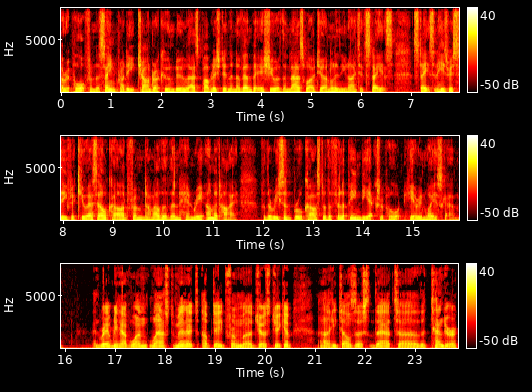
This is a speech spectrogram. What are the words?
A report from the same Pradit Chandra Kundu, as published in the November issue of the NASWA Journal in the United States, states that he's received a QSL card from none other than Henry Umaday for the recent broadcast of the Philippine DX report here in Wavescan. And Ray, we have one last minute update from uh, Jose Jacob. Uh, he tells us that uh, the tender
